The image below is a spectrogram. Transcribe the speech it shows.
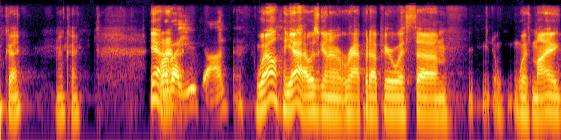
Okay. Okay. Yeah. What about you, John? Well, yeah, I was going to wrap it up here with um, with my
